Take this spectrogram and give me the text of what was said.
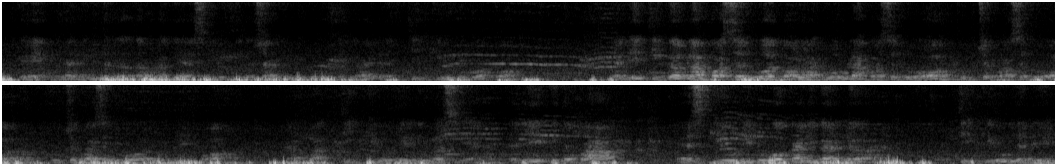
ok jadi kita tak tahu lagi SQ kita cari dulu nilai dia TQ ni berapa jadi 13 kuasa 2 tolak 12 kuasa 2 Punca kuasa 2 Punca kuasa 2 25 Dapat TQ ni 5 cm Jadi kita faham SQ ni 2 kali ganda eh. TQ jadi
